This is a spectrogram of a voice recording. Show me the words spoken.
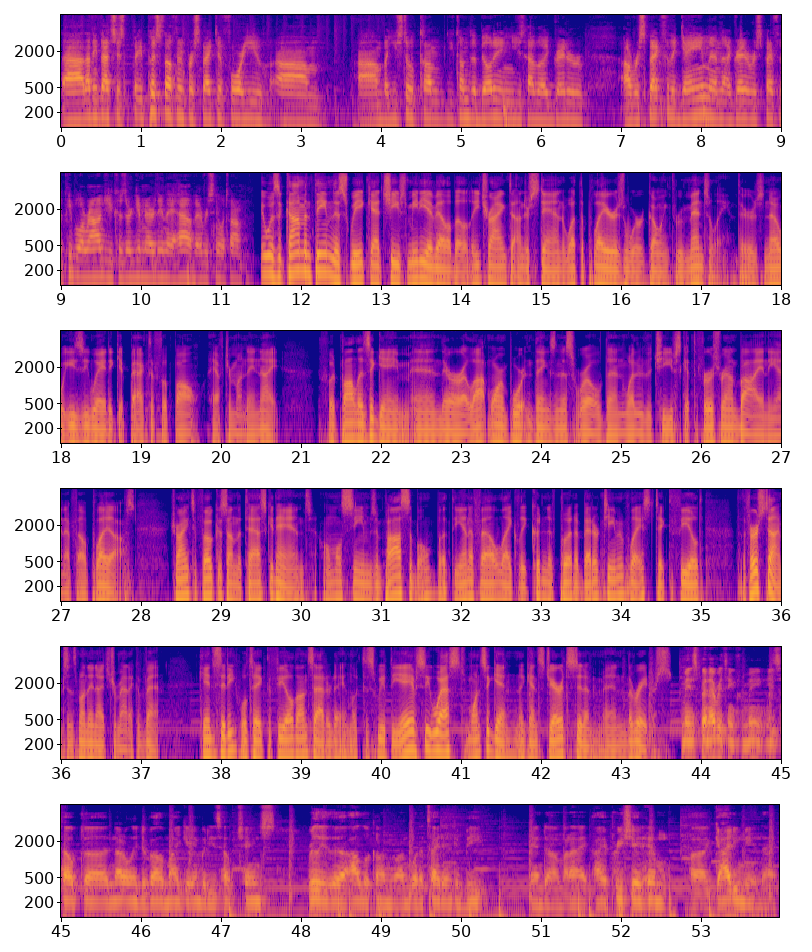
uh, I think that's just it puts stuff in perspective for you. Um, um, but you still come you come to the building and you just have a greater uh, respect for the game and a greater respect for the people around you because they're giving everything they have every single time. It was a common theme this week at Chiefs media availability, trying to understand what the players were going through mentally. There's no easy way to get back to football after Monday night. Football is a game, and there are a lot more important things in this world than whether the Chiefs get the first round bye in the NFL playoffs. Trying to focus on the task at hand almost seems impossible, but the NFL likely couldn't have put a better team in place to take the field for the first time since Monday night's dramatic event. Kansas City will take the field on Saturday and look to sweep the AFC West once again against Jarrett Stidham and the Raiders. I mean, it's been everything for me. He's helped uh, not only develop my game, but he's helped change really the outlook on, on what a tight end can be. And, um, and I, I, appreciate him uh, guiding me in that.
